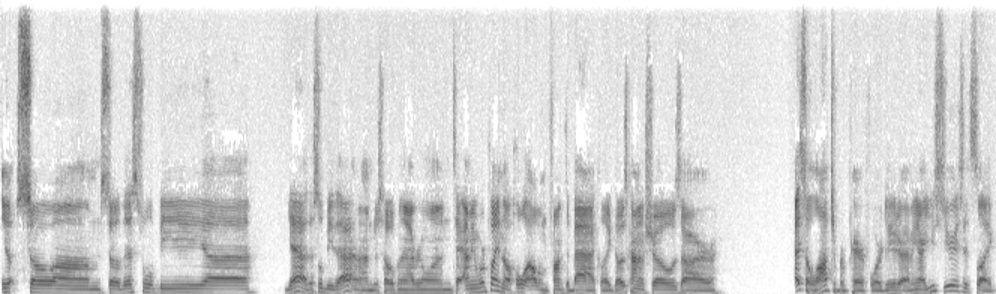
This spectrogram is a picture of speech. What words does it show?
Yep. So, um, so this will be, uh, yeah, this will be that, and I'm just hoping everyone. I mean, we're playing the whole album front to back. Like those kind of shows are. It's a lot to prepare for, dude. I mean, are you serious? It's like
